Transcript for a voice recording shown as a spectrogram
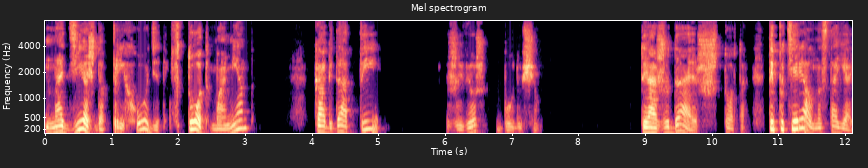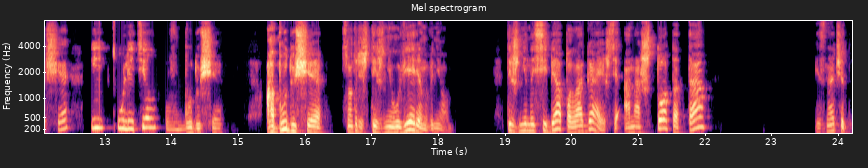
надежда приходит в тот момент, когда ты живешь в будущем. Ты ожидаешь что-то. Ты потерял настоящее и улетел в будущее. А будущее, смотришь, ты же не уверен в нем. Ты же не на себя полагаешься, а на что-то там. И значит,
